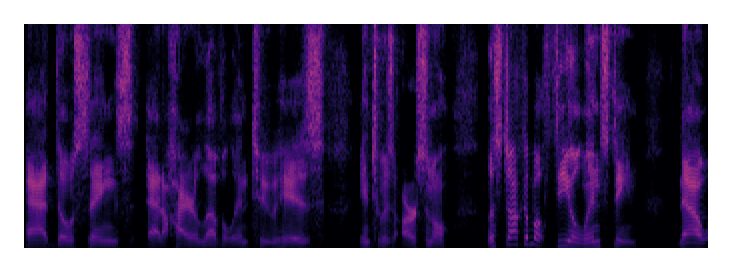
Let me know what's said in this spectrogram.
add those things at a higher level into his into his arsenal. Let's talk about Theo Lindstein. Now,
